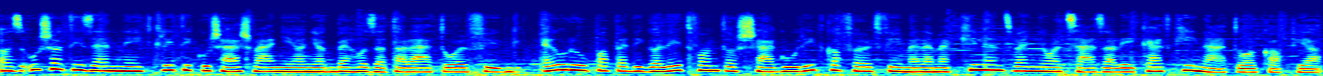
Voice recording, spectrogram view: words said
Az USA 14 kritikus ásványi anyag behozatalától függ, Európa pedig a létfontosságú ritka földfémelemek 98%-át Kínától kapja.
